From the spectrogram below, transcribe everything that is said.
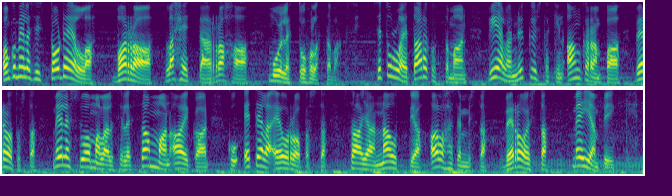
Onko meillä siis todella varaa lähettää rahaa muille tuhlattavaksi? Se tulee tarkoittamaan vielä nykyistäkin ankarampaa verotusta meille suomalaisille samaan aikaan, kun Etelä-Euroopassa saadaan nauttia alhaisemmista veroista meidän piikkiin.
